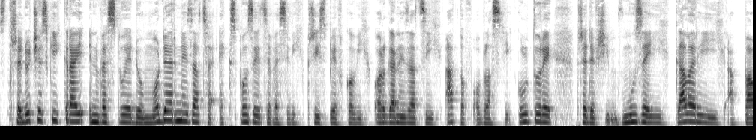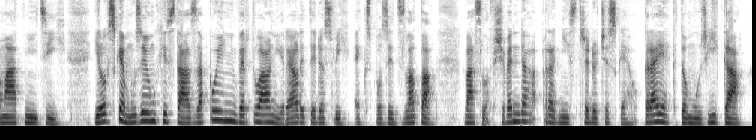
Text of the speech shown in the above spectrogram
Středočeský kraj investuje do modernizace expozic ve svých příspěvkových organizacích a to v oblasti kultury, především v muzeích, galeriích a památnících. Jilovské muzeum chystá zapojení virtuální reality do svých expozic zlata. Václav Švenda, radní Středočeského kraje, k tomu říká.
